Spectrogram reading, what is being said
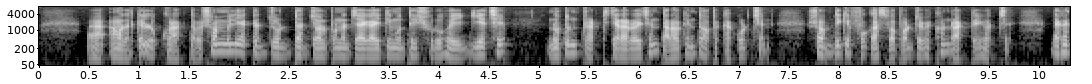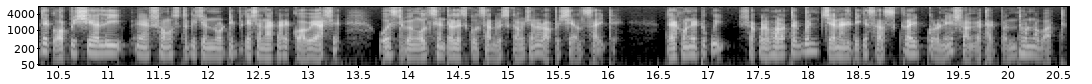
আমাদেরকে লক্ষ্য রাখতে হবে। সব মিলিয়ে একটা জোরদার জল্পনার জায়গা ইতিমধ্যেই শুরু হয়ে গিয়েছে। নতুন প্রার্থী যারা রয়েছেন তারাও কিন্তু অপেক্ষা করছেন। সব দিকে ফোকাস বা পর্যবেক্ষণ রাখতেই হচ্ছে। দেখা যাক অফিসিয়ালি সমস্ত কিছু নোটিফিকেশান আকারে কবে আসে। West Bengal central school service কমিশনের অফিসিয়াল সাইটে তো এখন এটুকুই। সকলে ভালো থাকবেন চ্যানেলটিকে সাবস্ক্রাইব করে নিয়ে সঙ্গে থাকবেন। ধন্যবাদ।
